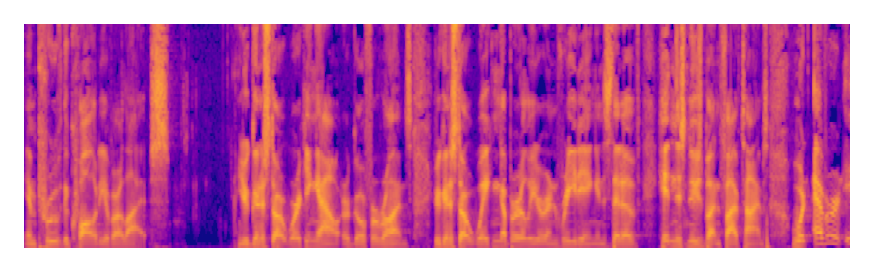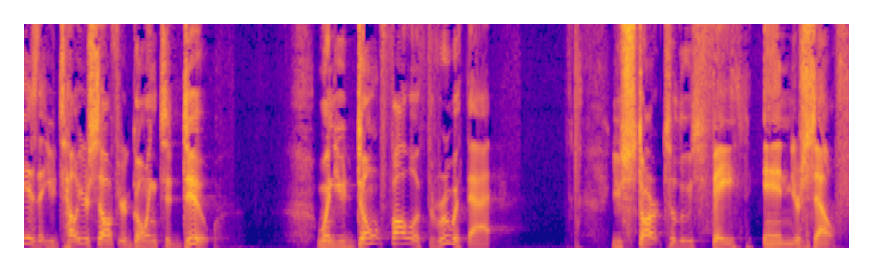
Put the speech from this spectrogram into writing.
improve the quality of our lives. You're going to start working out or go for runs. You're going to start waking up earlier and reading instead of hitting this news button five times. Whatever it is that you tell yourself you're going to do, when you don't follow through with that, you start to lose faith in yourself.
